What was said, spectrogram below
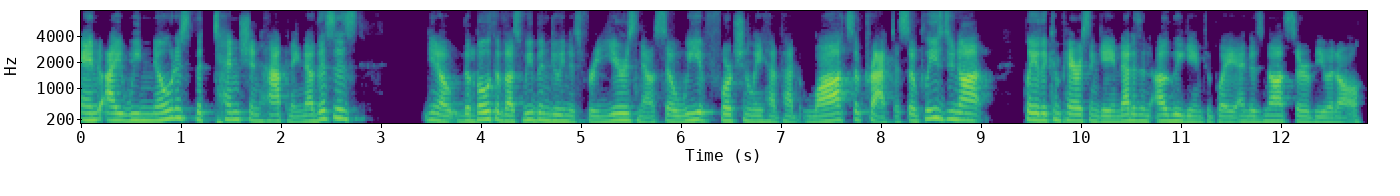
And I we noticed the tension happening. Now, this is you know the both of us we've been doing this for years now so we have fortunately have had lots of practice so please do not play the comparison game. That is an ugly game to play and does not serve you at all.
